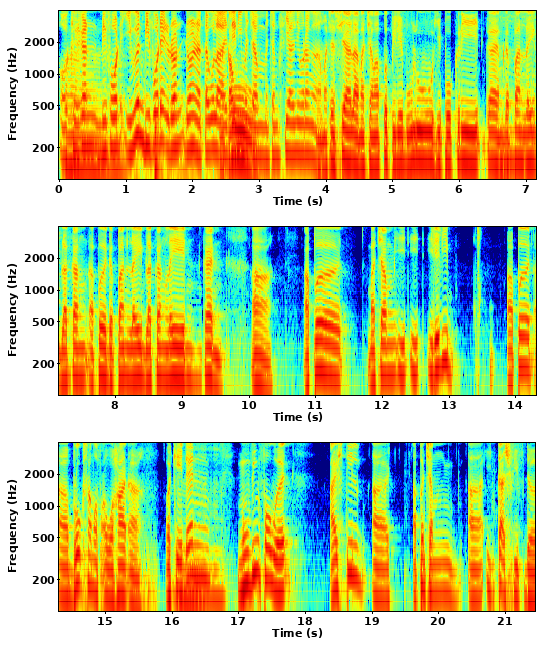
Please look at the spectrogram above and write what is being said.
Oh, kira kan before even before that orang orang dah tahu lah dia ni macam macam sialnya orang Ah, ah. macam sial lah macam apa pilih bulu hipokrit kan hmm. depan lain belakang apa depan lain belakang lain kan ah apa macam it, it, it really apa uh, broke some of our heart ah okay hmm. then moving forward I still uh, apa macam uh, in touch with the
